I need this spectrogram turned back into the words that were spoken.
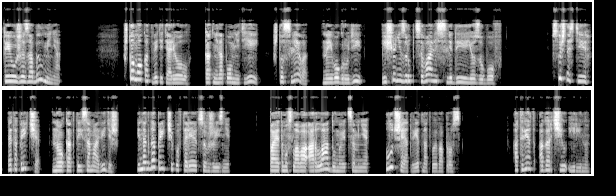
«Ты уже забыл меня?» Что мог ответить орел, как не напомнить ей, что слева, на его груди, еще не зарубцевались следы ее зубов. В сущности, это притча, но, как ты и сама видишь, иногда притчи повторяются в жизни. Поэтому слова орла, думается мне, лучший ответ на твой вопрос. Ответ огорчил Ирину.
